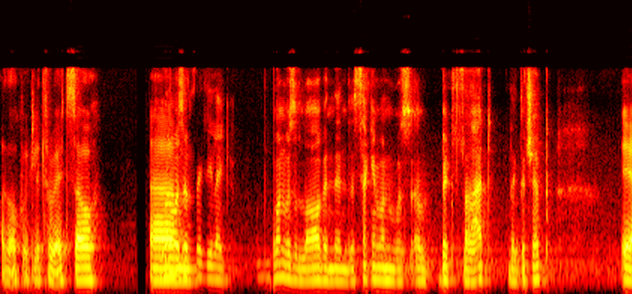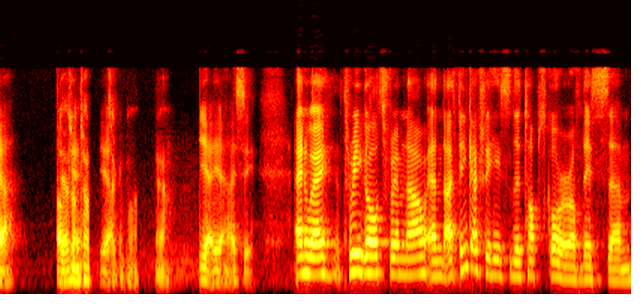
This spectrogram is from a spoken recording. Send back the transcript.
I'll go quickly through it. So, um, one was a really like one was a lob and then the second one was a bit flat like the chip yeah, yeah so okay, i'm talking yeah, the second one yeah yeah, yeah. I see. Anyway, three goals for him now, and I think actually he's the top scorer of this um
